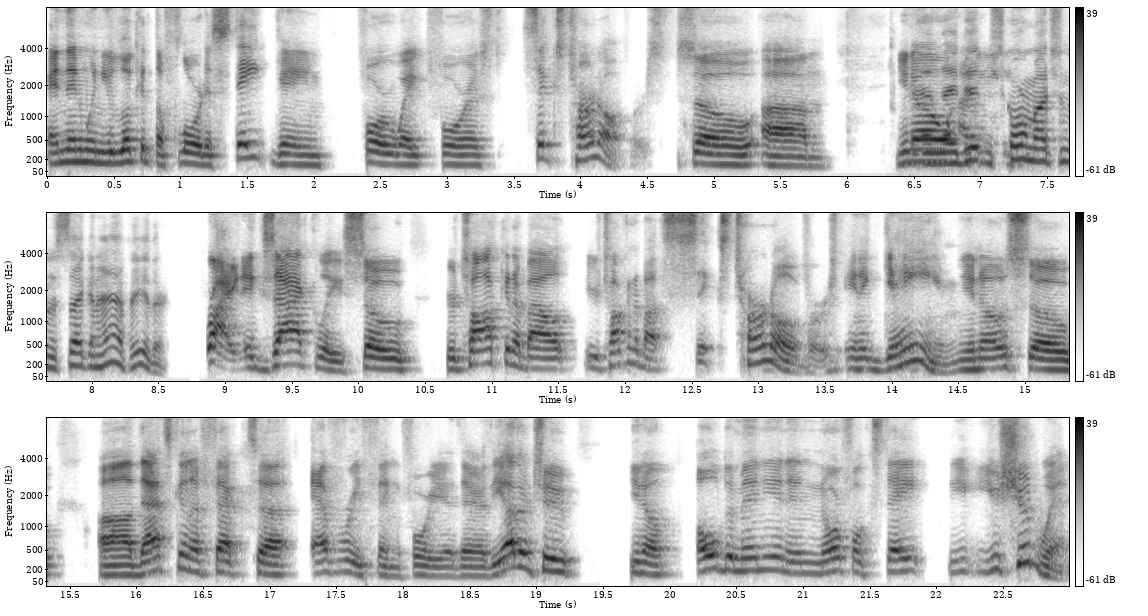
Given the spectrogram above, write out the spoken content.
And then when you look at the Florida State game for Wake Forest, six turnovers. So, um, you know, and they didn't I mean, score much in the second half either. Right, exactly. So you're talking about you're talking about six turnovers in a game. You know, so uh, that's going to affect uh, everything for you there. The other two, you know, Old Dominion and Norfolk State, you, you should win.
